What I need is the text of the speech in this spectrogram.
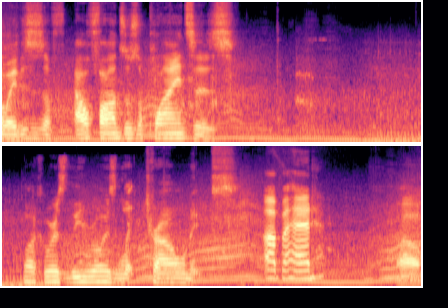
Oh wait, this is a Alfonso's Appliances. Fuck, where's Leroy's Electronics? Up ahead. Oh.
